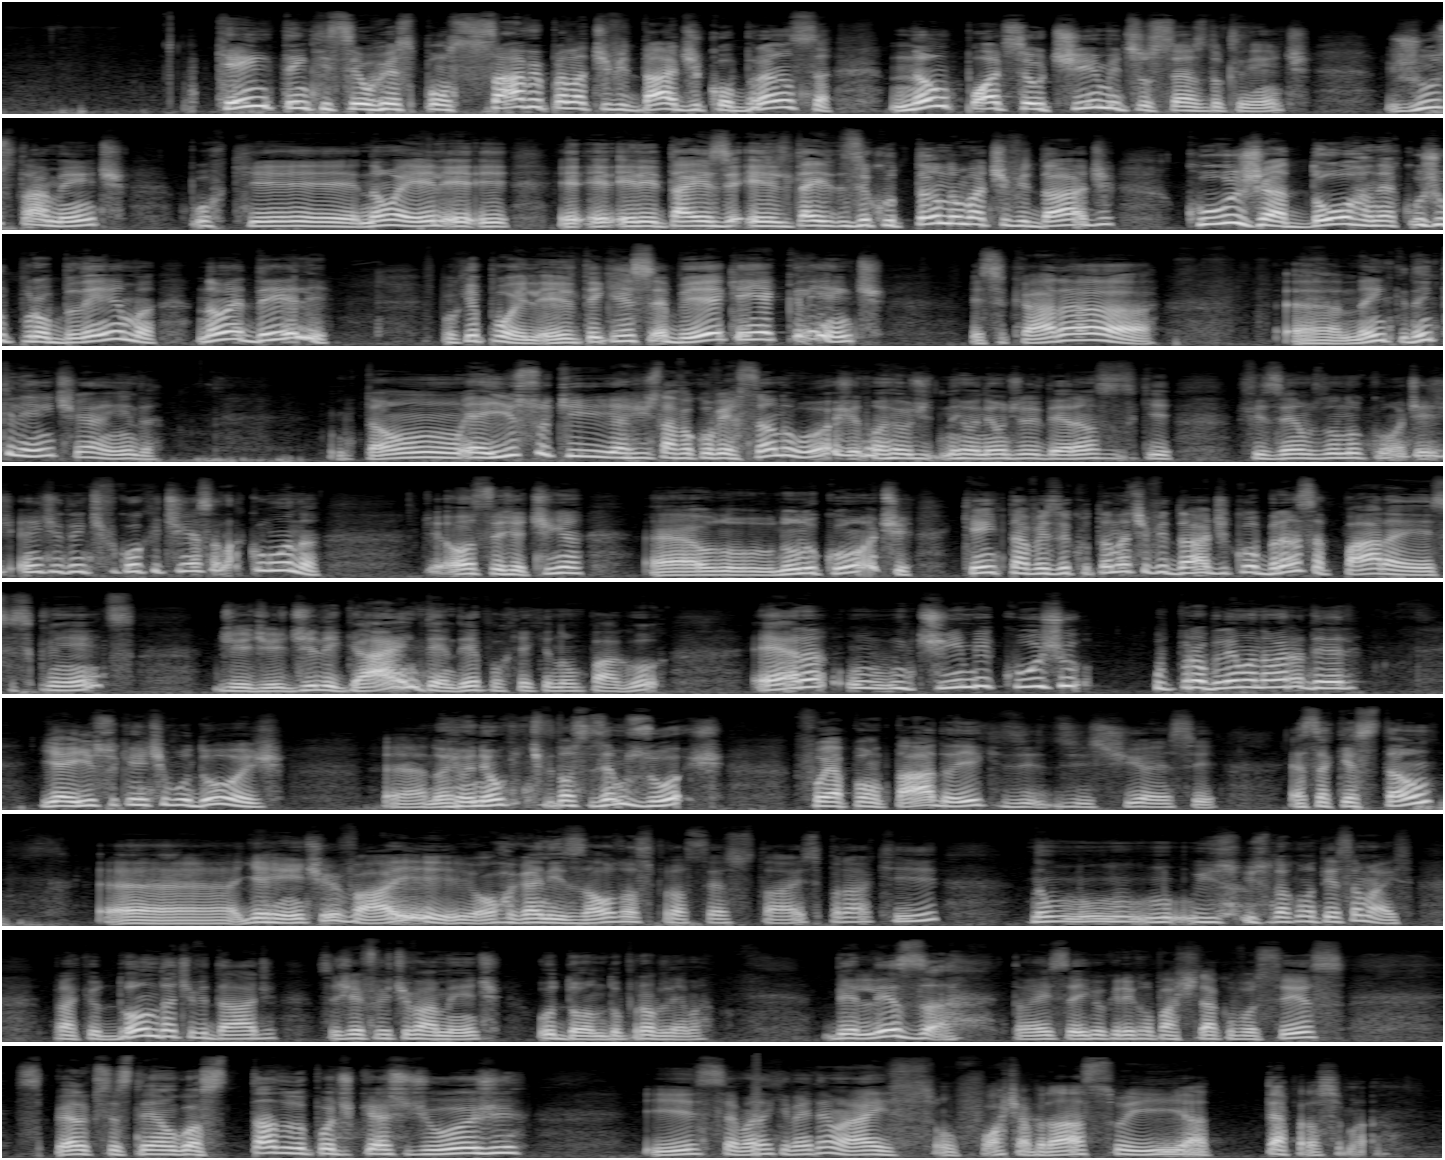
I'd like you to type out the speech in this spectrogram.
quem tem que ser o responsável pela atividade de cobrança não pode ser o time de sucesso do cliente, justamente porque não é ele, ele está ele tá executando uma atividade cuja dor, né, cujo problema não é dele. Porque, pô, ele, ele tem que receber quem é cliente. Esse cara é, nem, nem cliente é ainda. Então, é isso que a gente estava conversando hoje, na reunião de lideranças que fizemos no Nuconte, a gente identificou que tinha essa lacuna. Ou seja, tinha é, no Nuconte quem estava executando atividade de cobrança para esses clientes, de, de, de ligar, entender por que, que não pagou, era um, um time cujo o problema não era dele. E é isso que a gente mudou hoje. É, na reunião que nós fizemos hoje, foi apontado aí que existia esse, essa questão é, e a gente vai organizar os nossos processos tais para que não, não, não, isso, isso não aconteça mais. Para que o dono da atividade seja efetivamente o dono do problema. Beleza? Então é isso aí que eu queria compartilhar com vocês. Espero que vocês tenham gostado do podcast de hoje. E semana que vem tem mais. Um forte abraço e até a próxima.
